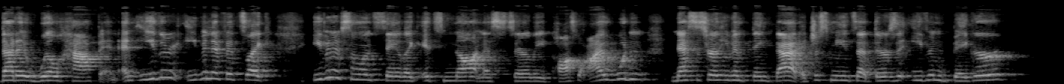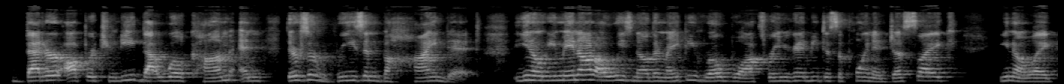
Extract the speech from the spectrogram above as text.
that it will happen. And either even if it's like even if someone say like it's not necessarily possible i wouldn't necessarily even think that. It just means that there's an even bigger better opportunity that will come and there's a reason behind it. You know you may not always know there might be roadblocks where you're going to be disappointed just like you know like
